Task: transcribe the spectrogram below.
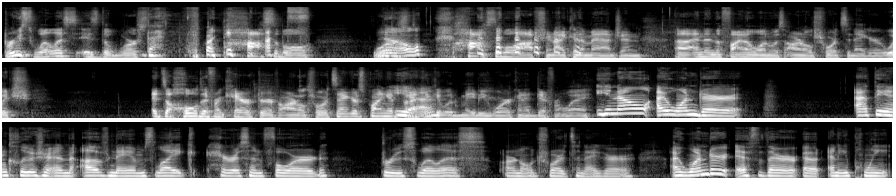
Bruce Willis is the worst possible worst No. possible option I can imagine. Uh, and then the final one was Arnold Schwarzenegger, which it's a whole different character if Arnold Schwarzenegger's playing it, but I think it would maybe work in a different way. You know, I wonder at the inclusion of names like Harrison Ford, Bruce Willis, Arnold Schwarzenegger, I wonder if there at any point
